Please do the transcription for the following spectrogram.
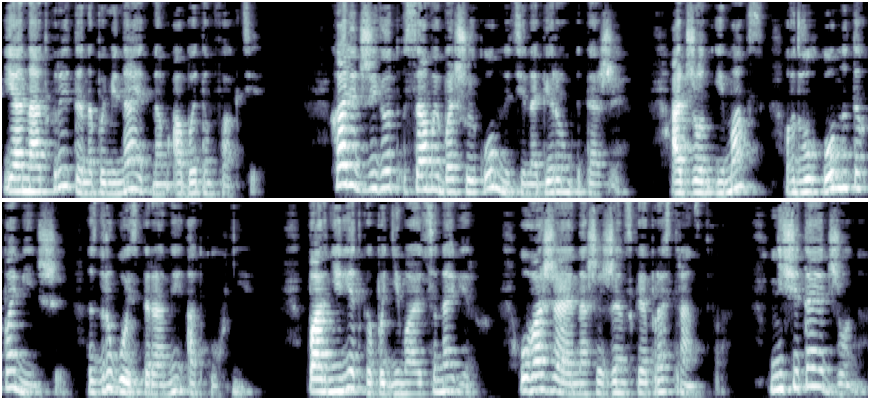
и она открыто напоминает нам об этом факте. Халид живет в самой большой комнате на первом этаже, а Джон и Макс в двух комнатах поменьше, с другой стороны от кухни. Парни редко поднимаются наверх, уважая наше женское пространство. Не считая Джона.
